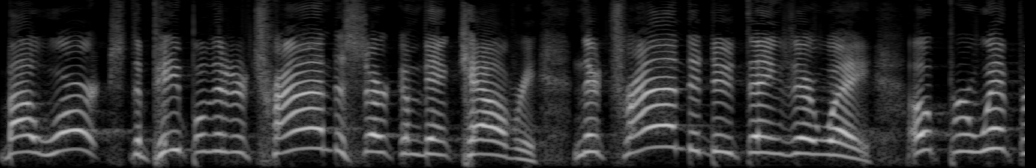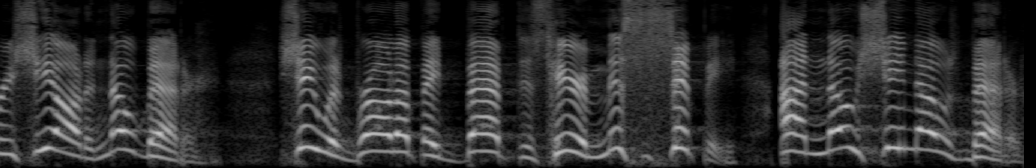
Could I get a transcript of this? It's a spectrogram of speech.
by works, the people that are trying to circumvent Calvary, and they're trying to do things their way. Oprah Winfrey, she ought to know better. She was brought up a Baptist here in Mississippi. I know she knows better.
